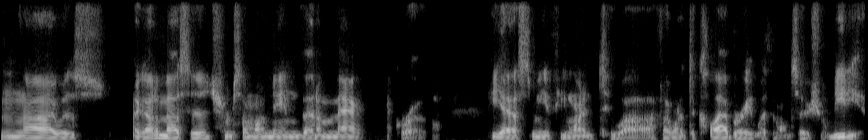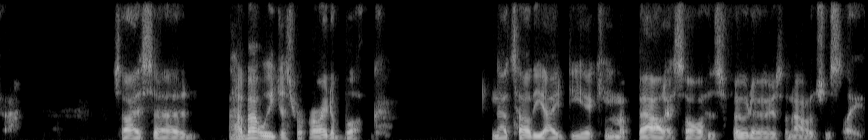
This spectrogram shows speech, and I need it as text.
and I was I got a message from someone named Venom Macro. He asked me if he wanted to uh, if I wanted to collaborate with him on social media. So I said, how about we just write a book? And that's how the idea came about. I saw his photos and I was just like,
